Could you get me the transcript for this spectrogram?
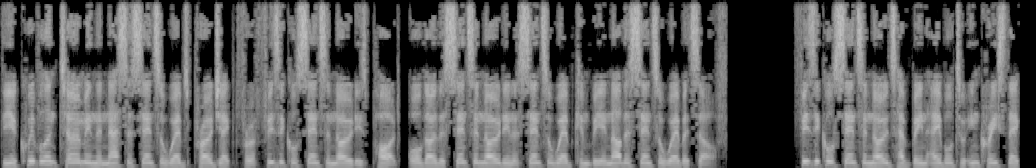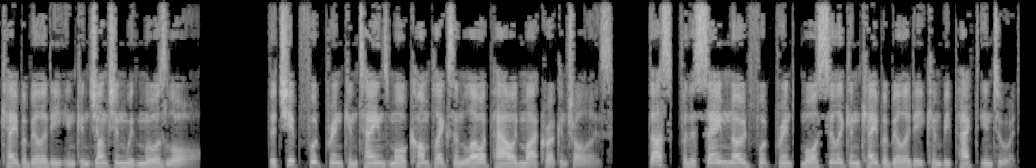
The equivalent term in the NASA Sensor Web's project for a physical sensor node is pod, although the sensor node in a sensor web can be another sensor web itself. Physical sensor nodes have been able to increase their capability in conjunction with Moore's law. The chip footprint contains more complex and lower-powered microcontrollers. Thus, for the same node footprint, more silicon capability can be packed into it.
